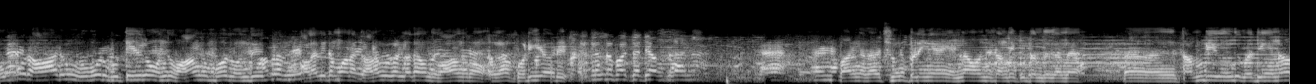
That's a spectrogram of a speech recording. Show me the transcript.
ஒவ்வொரு ஆடும் ஒவ்வொரு குட்டிகளும் வந்து வாங்கும்போது வந்து பலவிதமான கனவுகள்ல தான் வந்து வாங்குறோம். அதான் கொடியாடு. பாருங்க அதாவது சின்ன பிள்ளைங்க எல்லாம் வந்து சந்தை கூட்டு வந்துருக்காங்க. தம்பி வந்து பாத்தீங்கன்னா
